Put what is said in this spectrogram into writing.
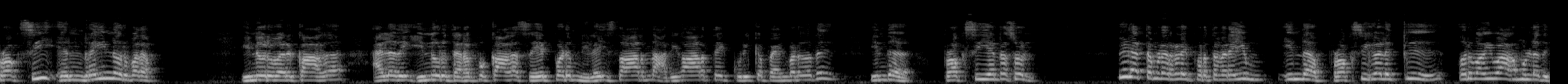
ப்ராக்சி என்ற இன்னொரு பதம். இன்னொருவருக்காக அல்லது இன்னொரு தரப்புக்காக செயற்படும் நிலை சார்ந்த அதிகாரத்தை குறிக்க பயன்படுவது இந்த ப்ராக்சி என்ற சொல். ஈழத்தமிழர்களை பொறுத்தவரையும் இந்த ப்ராக்சிகளுக்கு ஒரு வகைவாகம் உள்ளது.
